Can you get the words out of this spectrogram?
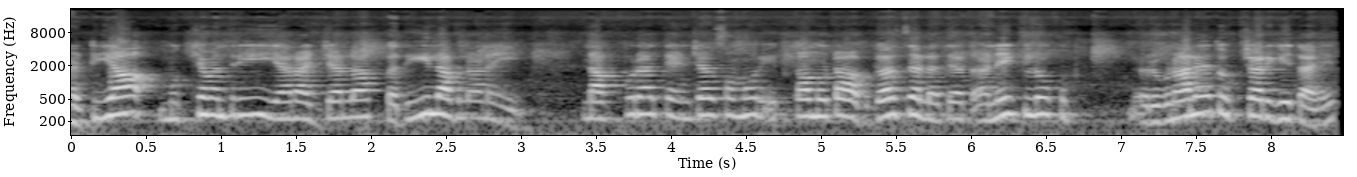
घटिया मुख्यमंत्री या राज्याला कधीही लाभला नाही. नागपुरात त्यांच्यासमोर इतका मोठा अपघात झाला त्यात अनेक लोक उप- रुग्णालयात उपचार घेत आहेत.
